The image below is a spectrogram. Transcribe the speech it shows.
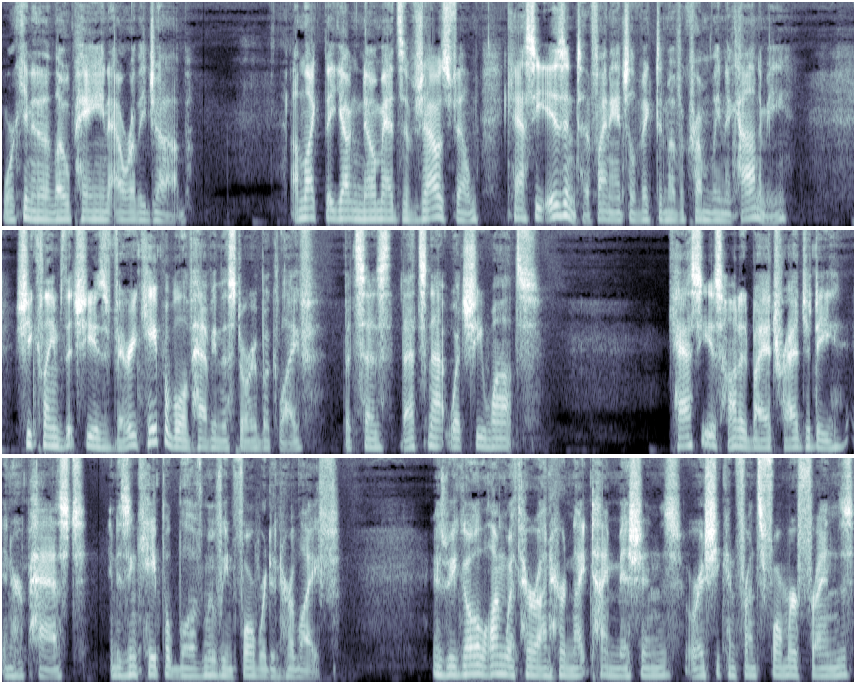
working in a low paying hourly job. Unlike the young nomads of Zhao's film, Cassie isn't a financial victim of a crumbling economy. She claims that she is very capable of having the storybook life, but says that's not what she wants. Cassie is haunted by a tragedy in her past and is incapable of moving forward in her life. As we go along with her on her nighttime missions, or as she confronts former friends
